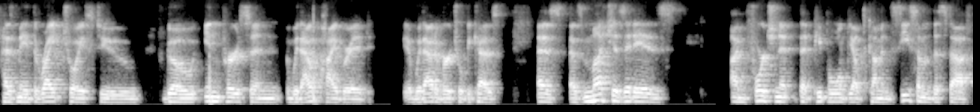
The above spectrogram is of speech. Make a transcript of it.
has made the right choice to go in person without hybrid, without a virtual, because as as much as it is unfortunate that people won't be able to come and see some of the stuff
